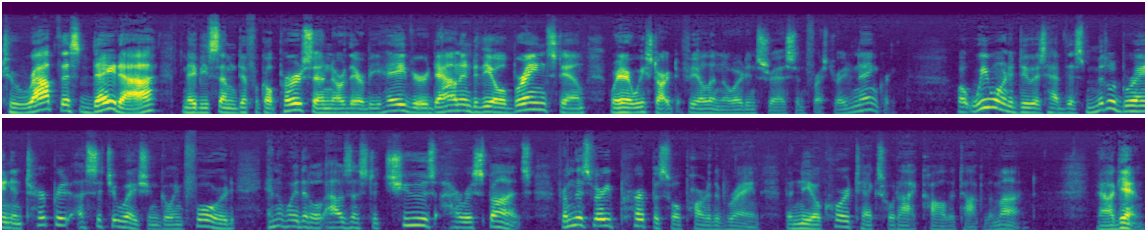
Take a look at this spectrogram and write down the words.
to route this data, maybe some difficult person or their behavior, down into the old brain stem where we start to feel annoyed and stressed and frustrated and angry. What we want to do is have this middle brain interpret a situation going forward in a way that allows us to choose our response from this very purposeful part of the brain, the neocortex, what I call the top of the mind. Now again,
